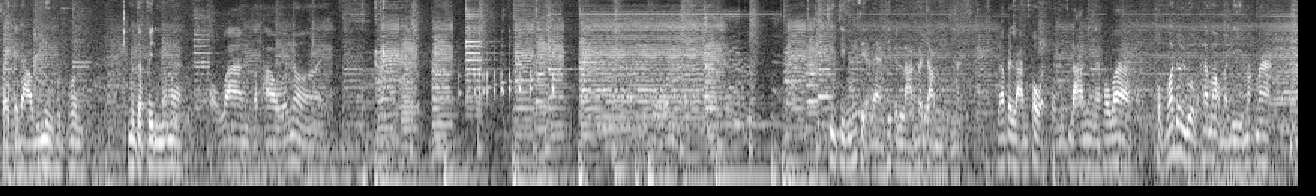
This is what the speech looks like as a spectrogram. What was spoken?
ใส่ไข่ดาวนิดนึงทุกคนมันจะฟินมากๆขอวางกะเพราไว้หน่อยจริงๆไม่เสียแรงที่เป็นร้านประจำผมนะแล้วเป็นร้านโปรดผมอีกร้านหนึงนะเพราะว่าผมว่าโดยรวมถ้ามาออกมาดีมากๆ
